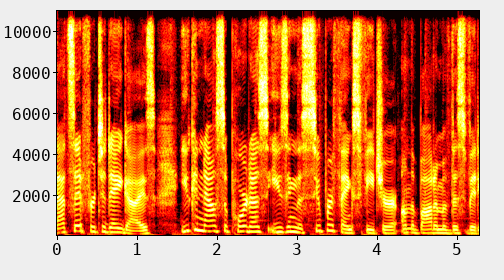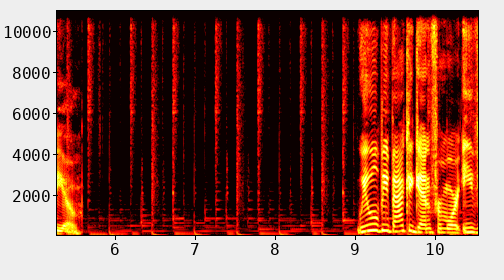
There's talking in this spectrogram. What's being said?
That's it for today, guys. You can now support us using the Super Thanks feature on the bottom of this video. We will be back again for more EV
